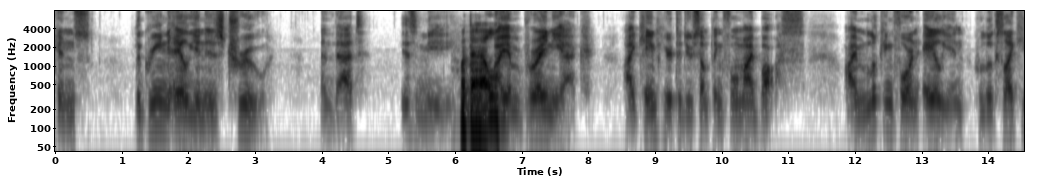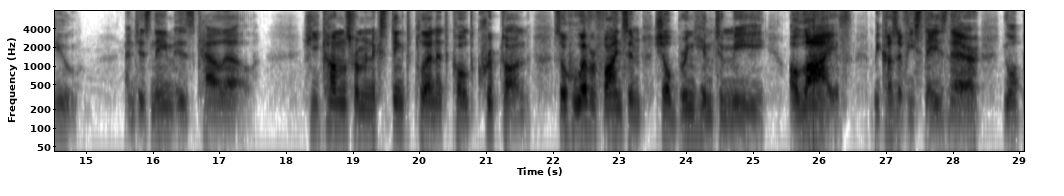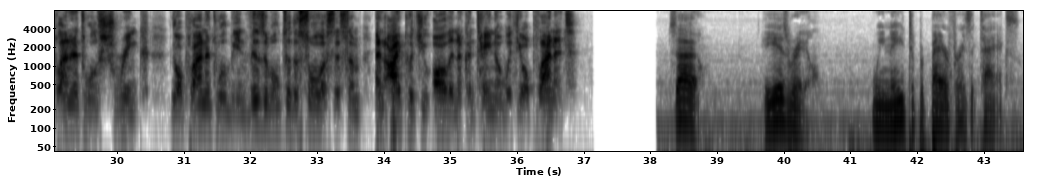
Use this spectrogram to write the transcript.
Americans, the green alien is true, and that is me. What the hell? I am Brainiac. I came here to do something for my boss. I'm looking for an alien who looks like you, and his name is Kal-El. He comes from an extinct planet called Krypton, so whoever finds him shall bring him to me alive, because if he stays there, your planet will shrink. Your planet will be invisible to the solar system, and I put you all in a container with your planet. So, he is real. We need to prepare for his attacks.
